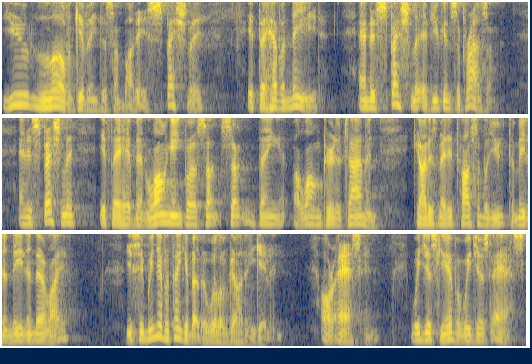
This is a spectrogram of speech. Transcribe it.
you love giving to somebody, especially if they have a need and especially if you can surprise them, and especially if they have been longing for a certain thing a long period of time and God has made it possible you to meet a need in their life. You see, we never think about the will of God in giving or asking. We just give or we just ask.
